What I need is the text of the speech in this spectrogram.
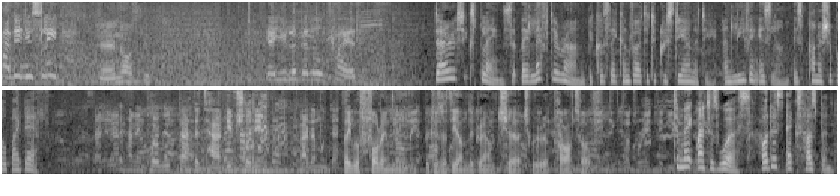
How did you sleep? Uh, no sleep. Yeah, you look a little tired. Dariush explains that they left Iran because they converted to Christianity and leaving Islam is punishable by death. They were following me because of the underground church we were a part of. To make matters worse, Hoda's ex husband,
